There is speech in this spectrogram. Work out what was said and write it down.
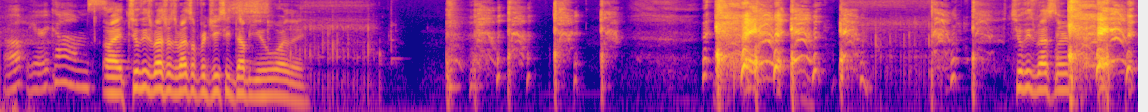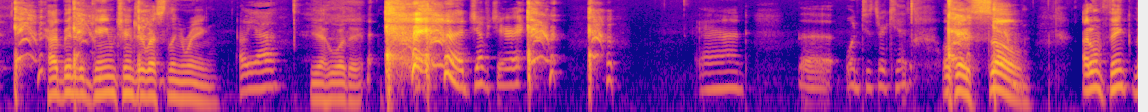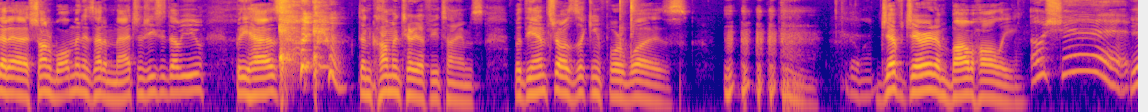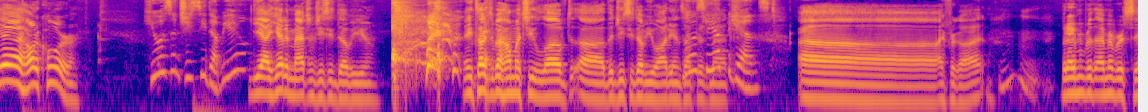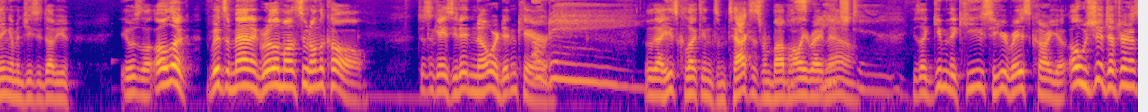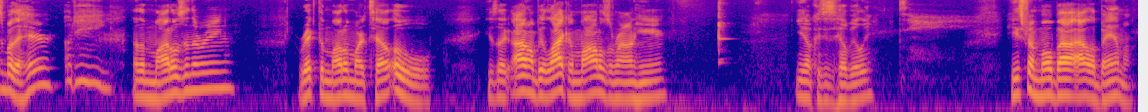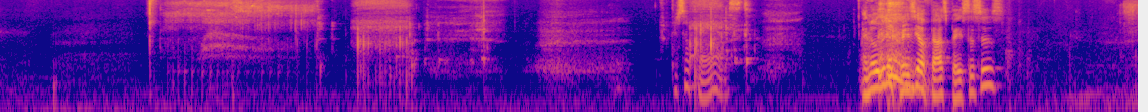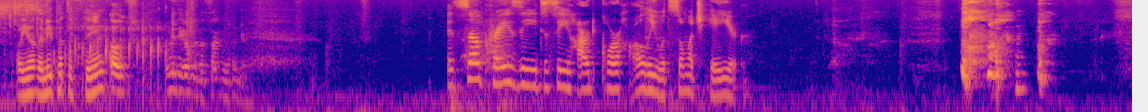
Oh, here he comes. All right, two of these wrestlers wrestle for GCW. Who are they? two of these wrestlers have been in the Game Changer Wrestling ring. Oh yeah. Yeah, who are they? Jeff Jarrett. and the one two three kid. Okay, so I don't think that uh, Sean Waltman has had a match in GCW, but he has done commentary a few times. But the answer I was looking for was Jeff Jarrett and Bob Holly. Oh shit. Yeah, hardcore. He was in GCW? Yeah, he had a match in GCW. and he talked about how much he loved uh, the GCW audience Who after was his he up match. against? Uh, I forgot. Mm. But I remember I remember seeing him in GCW. It was like, oh look, Vince McMahon and Gorilla Monsoon on the call, just in case you didn't know or didn't care. Oh dang. Look at that, he's collecting some taxes from Bob Holly right now. Him. He's like, give me the keys to your race car, yo. Oh shit, Jeff Jarrett has him by the hair. Oh dang. Now the model's in the ring. Rick the model Martel. Oh, he's like, I don't be liking models around here. You know, because he's a hillbilly. He's from Mobile, Alabama. So fast. I know, isn't it crazy how fast paced this is? Oh, you know, let me put the thing. Oh, let me think open the fucking window. It's so crazy to see hardcore Holly with so much hair.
